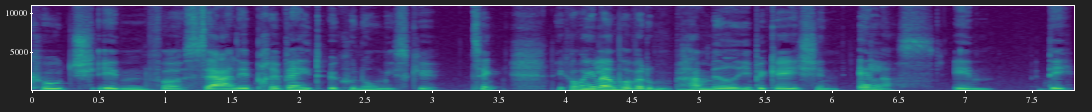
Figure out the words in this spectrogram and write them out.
coach inden for særlige privatøkonomiske ting. Det kommer helt an på, hvad du har med i bagagen ellers end det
